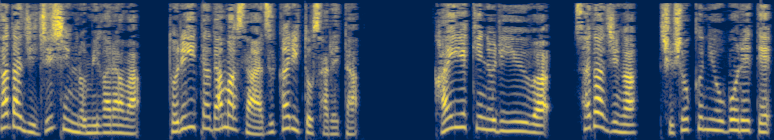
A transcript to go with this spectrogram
貞治自身の身柄は、鳥板玉さ預かりとされた。改易の理由は、貞治が主食に溺れて、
